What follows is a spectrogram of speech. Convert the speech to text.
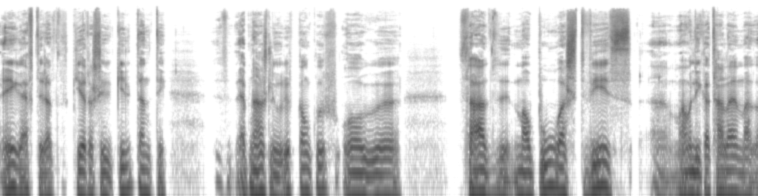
eiga eftir að gera sig gildandi efnahagslegur uppgangur og það má búast við hann var líka að tala um að,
